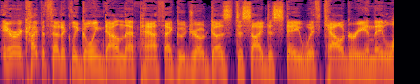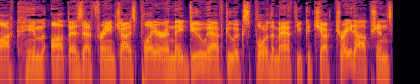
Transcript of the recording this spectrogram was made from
Eric, hypothetically, going down that path, that Gaudreau does decide to stay with Calgary and they lock him up as that franchise player, and they do have to explore the Matthew Tkachuk trade options.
